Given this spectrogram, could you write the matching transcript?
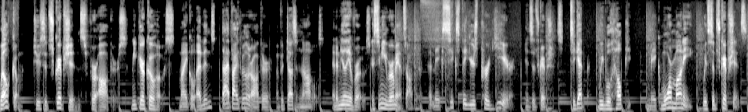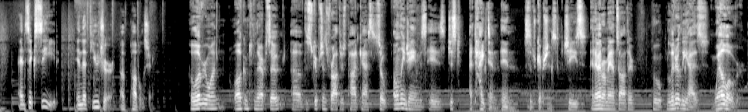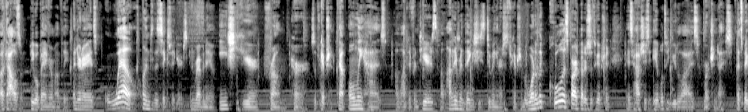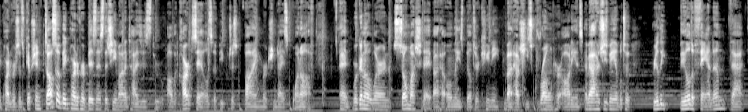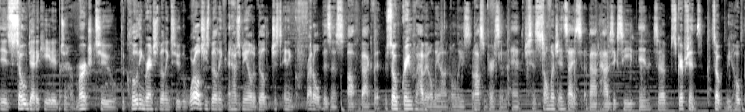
Welcome to Subscriptions for Authors. Meet your co hosts, Michael Evans, sci fi thriller author of a dozen novels, and Amelia Rose, a semi romance author that makes six figures per year in subscriptions. Together, we will help you make more money with subscriptions and succeed in the future of publishing. Hello, everyone. Welcome to another episode of the Subscriptions for Authors podcast. So, Onley James is just a titan in subscriptions. She's an romance author who literally has well over a thousand people paying her monthly and generates well into the six figures in revenue each year from her subscription. Now, Onley has a lot of different tiers, a lot of different things she's doing in her subscription, but one of the coolest parts about her subscription is how she's able to utilize merchandise. That's a big part of her subscription. It's also a big part of her business that she monetizes through a la carte sales of people just buying merchandise one off. And we're gonna learn so much today about how Onley's built her CUNY, about how she's grown her audience, about how she's been able to really build a fandom that is so dedicated to her merch, to the clothing brand she's building, to the world she's building, and how she's been able to build just an incredible business off the back of it. We're so grateful for having Onley on. Onley's an awesome person and just has so much insights about how to succeed in subscriptions. So we hope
